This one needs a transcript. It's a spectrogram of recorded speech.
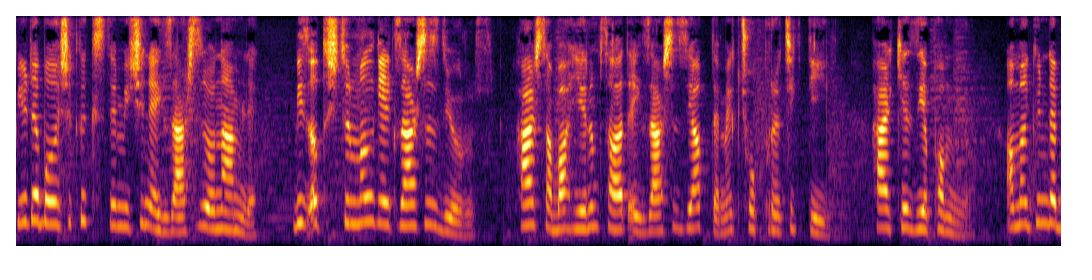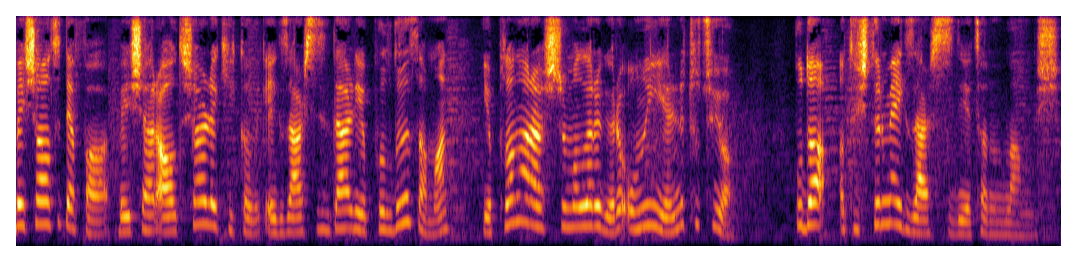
Bir de bağışıklık sistemi için egzersiz önemli. Biz atıştırmalık egzersiz diyoruz. Her sabah yarım saat egzersiz yap demek çok pratik değil. Herkes yapamıyor. Ama günde 5-6 defa 5'er 6'şer dakikalık egzersizler yapıldığı zaman yapılan araştırmalara göre onun yerini tutuyor. Bu da atıştırma egzersizi diye tanımlanmış.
